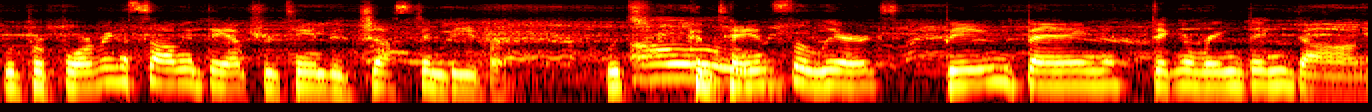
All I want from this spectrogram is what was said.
with performing a song and dance routine to Justin Bieber, which Oh. contains the lyrics Bing Bang Ding a Ring Ding Dong.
